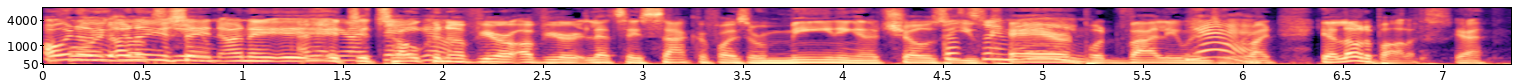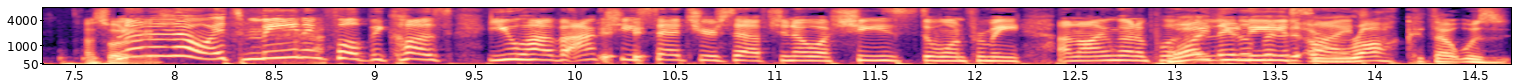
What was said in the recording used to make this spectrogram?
Oh, I know, I know you're you, saying. I know it's a like, there you token of your of your let's say sacrifice or meaning, and it shows that you what I care and put value into it, right? Yeah, a load of bollocks. Yeah, that's what No, it no, no. It's meaningful because you have actually said to yourself, "Do you know what? She's the one for me, and I'm going to put Why a do you need a rock that was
